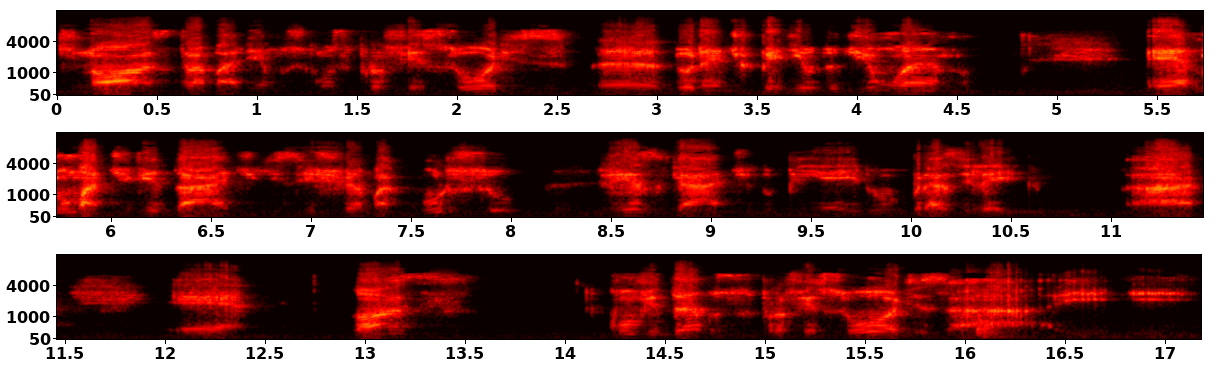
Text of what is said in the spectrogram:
que nós trabalhamos com os professores uh, durante o período de um ano, é, numa atividade que se chama Curso Resgate do Pinheiro Brasileiro. Tá? É, nós convidamos os professores a, e, e,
